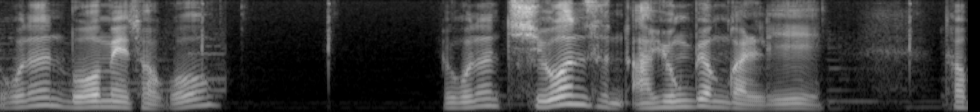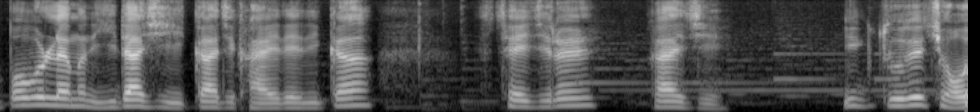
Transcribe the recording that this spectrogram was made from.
요거는 모험에서고 요거는 지원순 아 용병 관리. 더 뽑으려면 2-2까지 가야 되니까 스테이지를 가야지. 이 도대체 어,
